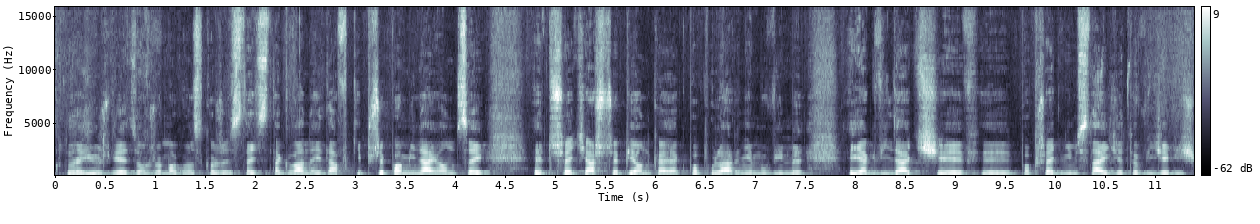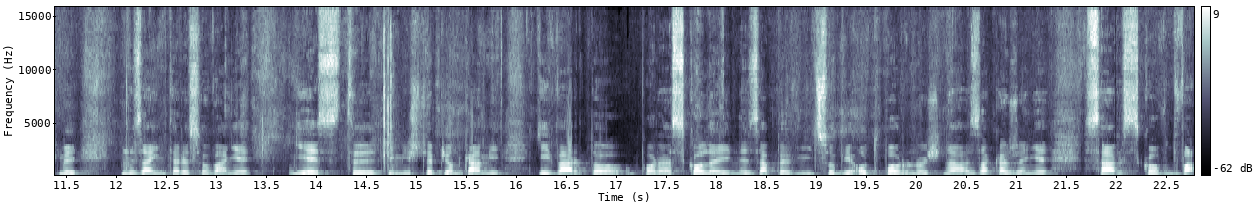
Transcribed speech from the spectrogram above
które już wiedzą, że mogą skorzystać z tak zwanej dawki przypominającej. Trzecia szczepionka, jak popularnie mówimy, jak widać w poprzednim slajdzie, to widzieliśmy zainteresowanie jest y, tymi szczepionkami i warto po raz kolejny zapewnić sobie odporność na zakażenie SARS-CoV-2.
